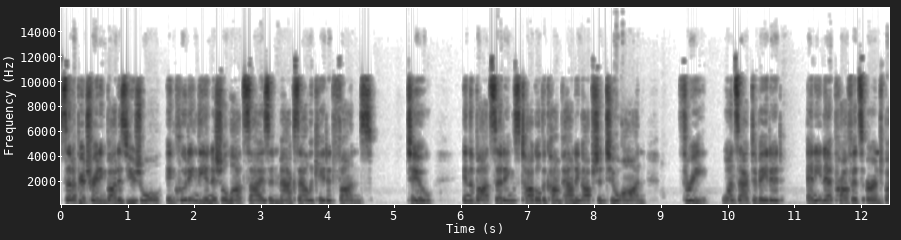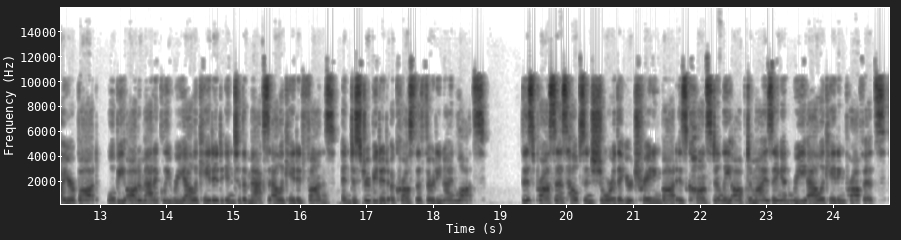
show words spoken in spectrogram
Set up your trading bot as usual, including the initial lot size and max allocated funds. 2. In the bot settings, toggle the compounding option to on. 3. Once activated, any net profits earned by your bot will be automatically reallocated into the max allocated funds and distributed across the 39 lots. This process helps ensure that your trading bot is constantly optimizing and reallocating profits,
